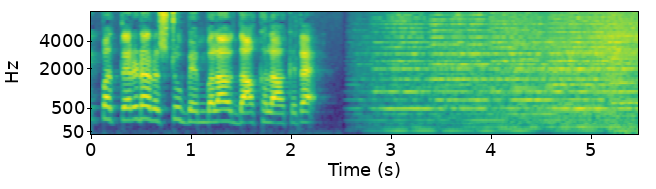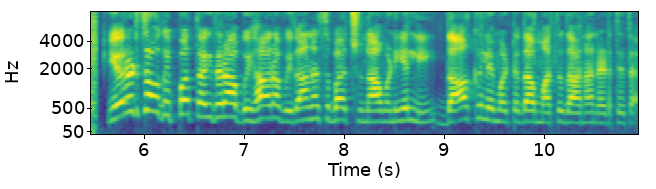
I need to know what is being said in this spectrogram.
ಇಪ್ಪತ್ತೆರಡರಷ್ಟು ಬೆಂಬಲ ದಾಖಲಾಗಿದೆ. ಎರಡ್ ಸಾವಿರದ ಇಪ್ಪತ್ತೈದರ ಬಿಹಾರ ವಿಧಾನಸಭಾ ಚುನಾವಣೆಯಲ್ಲಿ ದಾಖಲೆ ಮಟ್ಟದ ಮತದಾನ ನಡೆದಿದೆ.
